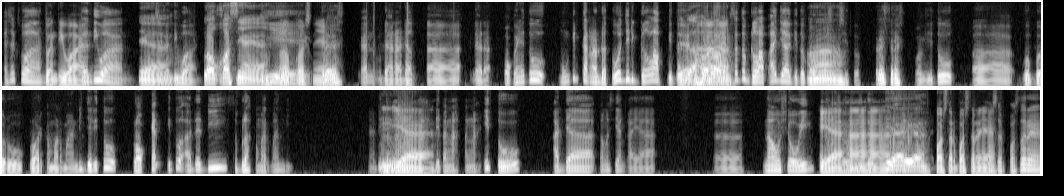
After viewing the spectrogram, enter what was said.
SX1 21. 21 ya masih 21 low costnya ya iya Low costnya. terus kan udah rada eh, udah pokoknya tuh mungkin karena udah tua jadi gelap gitu ya Agak horor. Sense-nya tuh gelap aja gitu kalau Ah. masuk situ terus terus waktu itu gue baru keluar kamar mandi jadi tuh loket itu ada di sebelah kamar mandi nah di Hmm, tengah iya. di tengah-tengah itu ada tau gak sih yang kayak eh, now showing Iya, gitu. ha. Iya, iya. Poster-posternya. poster-poster ya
